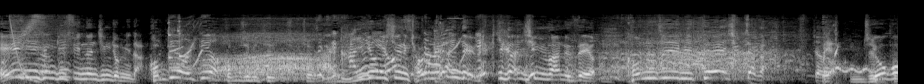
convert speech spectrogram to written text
애인이 생길 수 있는 징조입니다. 어디 어디요? 검지 밑에 십자가. 그게 가능해요? 이경희 씨는 결혼했는데 왜 이렇게 관심이 많으세요? 검지 밑에 십자가. 네, 검지 밑에 요거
